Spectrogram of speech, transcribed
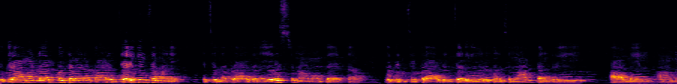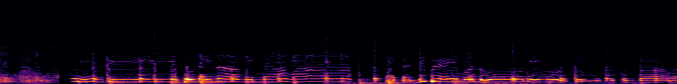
ఈ గ్రామంలో అద్భుతమైన కార్యం జరిగించమని ఈ చిన్న ప్రార్థన ఏస్తున్నామం పేట స్థుతించి ప్రార్థించి అడిగి వేడుకొనిచున్నాం. తండ్రి ఆమెన్ ఆమె ఆమెన్. ఎప్పుడైనా విన్నావా? ఆ తండ్రి ప్రేమను నీవు తెలుసుకుంటావా?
